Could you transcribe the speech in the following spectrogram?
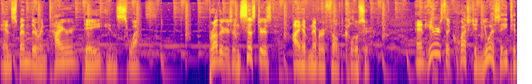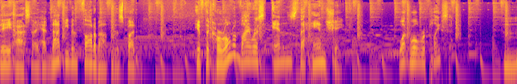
and spend their entire day in sweats. Brothers and sisters, I have never felt closer. And here's the question USA Today asked. I had not even thought about this, but if the coronavirus ends the handshake, what will replace it? Hmm?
